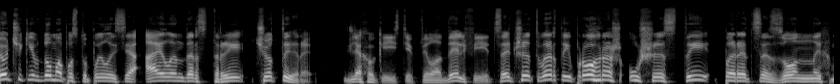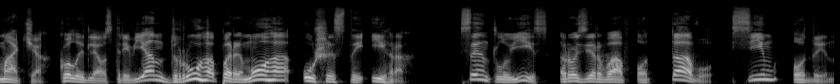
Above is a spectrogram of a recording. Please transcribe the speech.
Льотчики вдома поступилися Айлендерс 3-4. Для хокеїстів Філадельфії це четвертий програш у шести передсезонних матчах, коли для острів'ян друга перемога у шести іграх. Сент-Луїс розірвав Оттаву 7-1.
